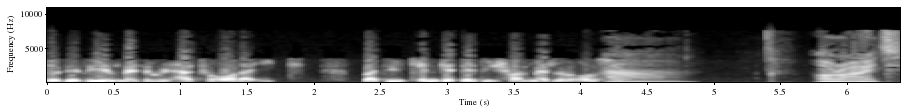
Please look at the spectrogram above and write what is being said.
So the real medal we had to order it, but you can get a visual medal also. Ah. All right.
